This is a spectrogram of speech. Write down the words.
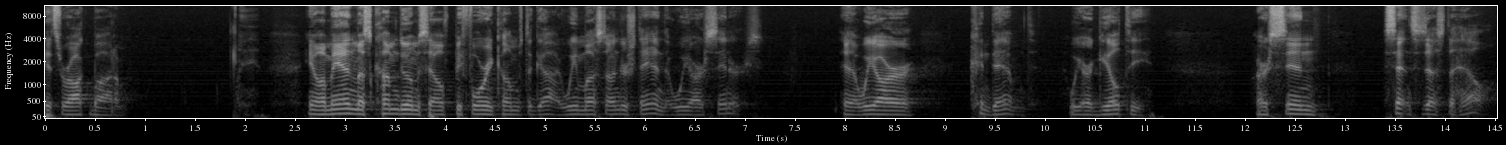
hits rock bottom. You know, a man must come to himself before he comes to God. We must understand that we are sinners. that we are condemned. We are guilty. Our sin sentences us to hell.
